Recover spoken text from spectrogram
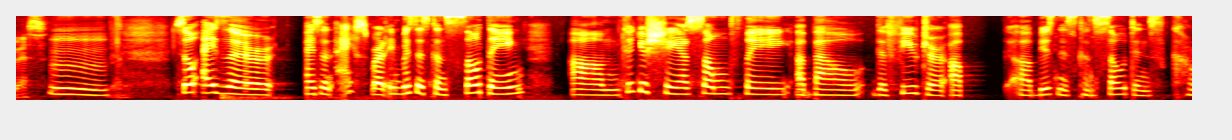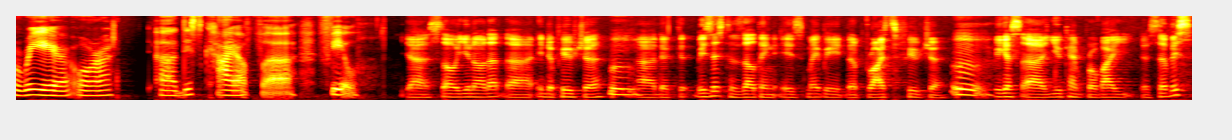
US. Mm. Yeah. so as a as an expert in business consulting, um, could you share something about the future of a business consultant's career or uh, this kind of uh, field? Yeah, so you know that uh, in the future, Mm. uh, the business consulting is maybe the bright future Mm. because uh, you can provide the service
